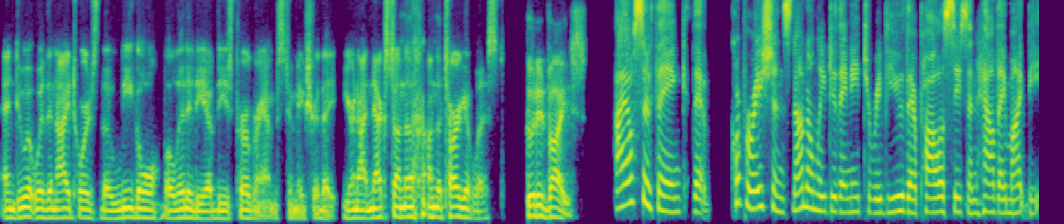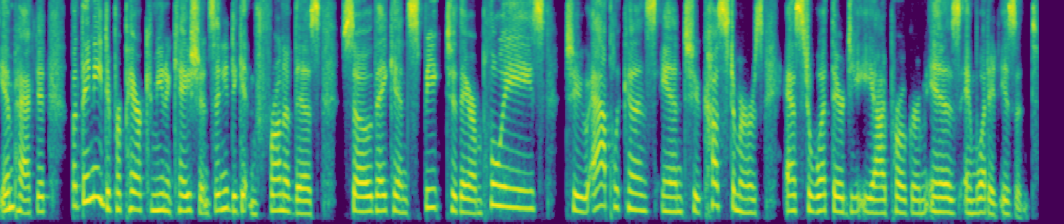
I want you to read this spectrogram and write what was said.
and do it with an eye towards the legal validity of these programs to make sure that you're not next on the on the target list. Good advice. I also think that corporations not only do they need to review their policies and how they might be impacted, but they need to prepare communications. They need to get in front of this so they can speak to their employees, to applicants, and to customers as to what their DEI program is and what it isn't.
